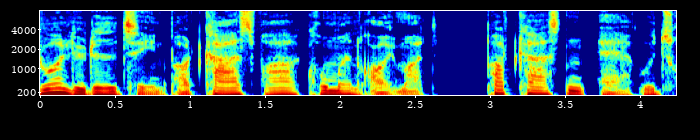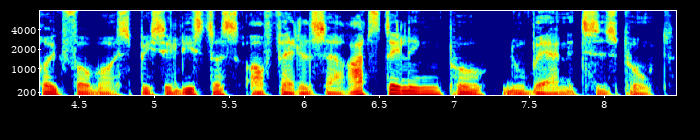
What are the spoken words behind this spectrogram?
Du har lyttet til en podcast fra Krummeren Rømert. Podcasten er udtryk for vores specialisters opfattelse af retsstillingen på nuværende tidspunkt.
